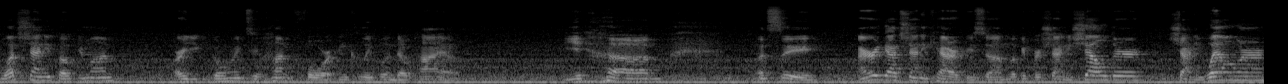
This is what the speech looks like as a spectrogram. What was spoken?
what shiny Pokemon are you going to hunt for in Cleveland, Ohio? Yeah, um, let's see. I already got shiny Caterpie, so I'm looking for shiny Shellder, shiny Wailmer,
